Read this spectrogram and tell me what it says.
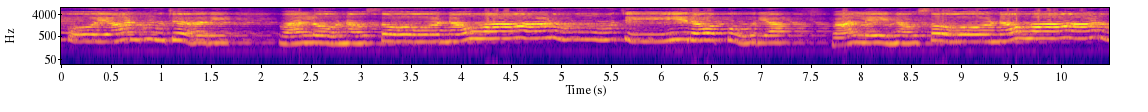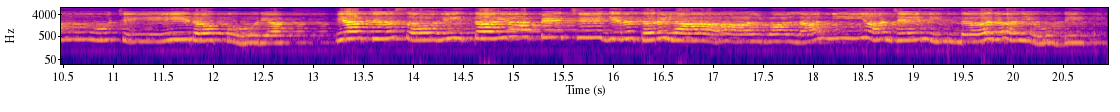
કોયાનું જરી. વાલો નવસો નવ્વાણું ચીર પૂર્યા. વાલે નવસો નવ્વાણું ચીર પૂર્યા. વ્યાજ સહિત આપે છે ગિરધર લાલ વાલાની આજે નિંદર ઉડી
